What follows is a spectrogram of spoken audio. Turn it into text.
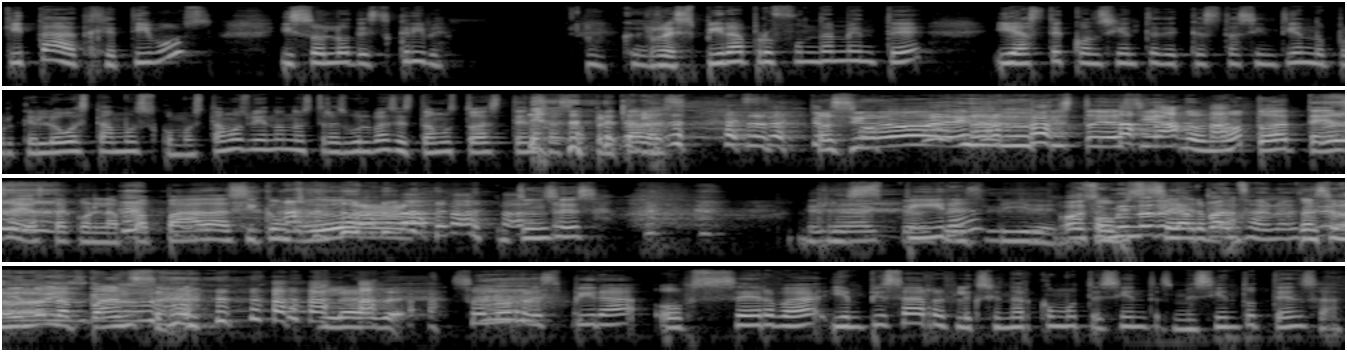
Quita adjetivos y solo describe. Respira profundamente y hazte consciente de qué estás sintiendo, porque luego estamos, como estamos viendo nuestras vulvas, estamos todas tensas, apretadas. así, "Ay, ¿qué estoy haciendo? ¿No? Toda tensa y hasta con la papada, así como. Entonces, Exacto, respira. sí. O asumiéndole la observa, panza, ¿no? Asumiendo "Ay, la es que no". panza. Claro. Solo respira, observa y empieza a reflexionar cómo te sientes. Me siento tensa,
